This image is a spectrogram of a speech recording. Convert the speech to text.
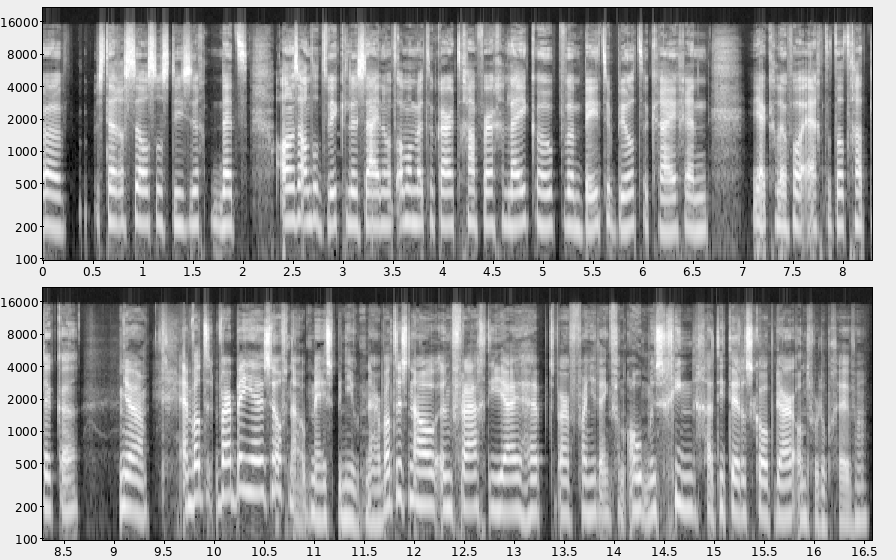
uh, sterrenstelsels die zich net anders aan het ontwikkelen zijn. Om het allemaal met elkaar te gaan vergelijken, hopen we een beter beeld te krijgen. En ja, ik geloof wel echt dat dat gaat lukken. Ja, en wat, waar ben jij zelf nou het meest benieuwd naar? Wat is nou een vraag die jij hebt waarvan je denkt van... oh, misschien gaat die telescoop daar antwoord op geven?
